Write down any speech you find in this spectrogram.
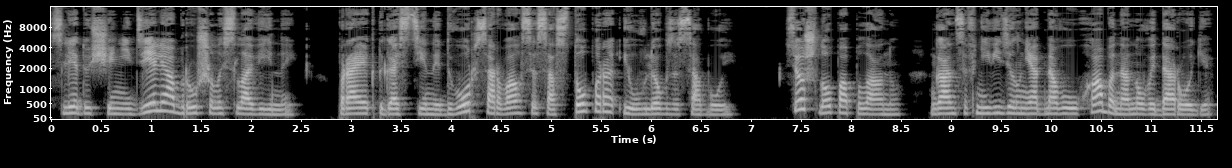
Следующая неделя обрушилась лавиной. Проект «Гостиный двор» сорвался со стопора и увлек за собой. Все шло по плану. Ганцев не видел ни одного ухаба на новой дороге,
